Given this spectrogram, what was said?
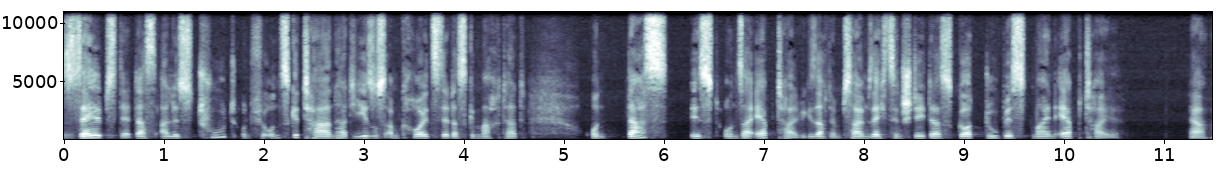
selbst, der das alles tut und für uns getan hat, Jesus am Kreuz, der das gemacht hat. Und das ist unser Erbteil. Wie gesagt, im Psalm 16 steht das, Gott, du bist mein Erbteil. Ja?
